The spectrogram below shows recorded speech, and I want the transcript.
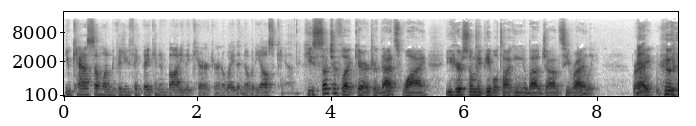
you cast someone because you think they can embody the character in a way that nobody else can. He's such a flat character. That's why you hear so many people talking about John C. Reilly, right? Who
